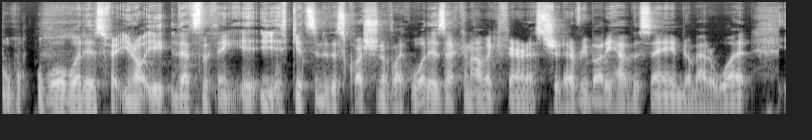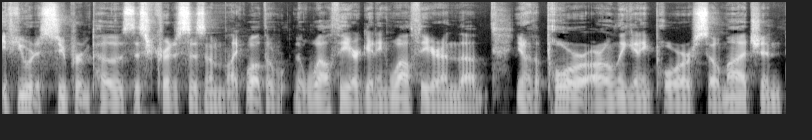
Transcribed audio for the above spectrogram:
well, what is fair? You know, it, that's the thing. It, it, gets into this question of like, what is economic fairness? Should everybody have the same, no matter what? If you were to superimpose this criticism, like, well, the the wealthy are getting wealthier, and the you know the poor are only getting poorer so much, and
